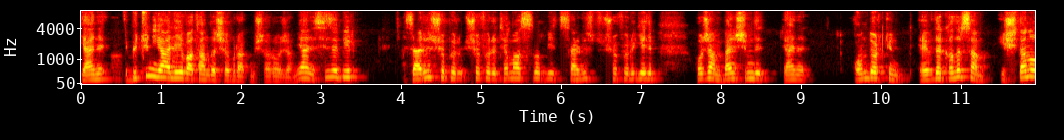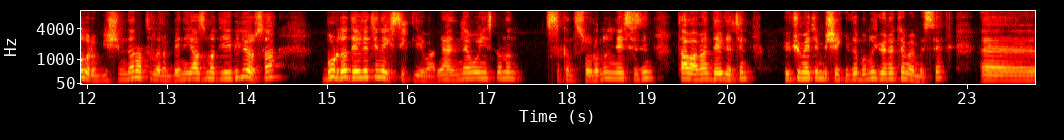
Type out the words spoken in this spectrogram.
Yani bütün ihaleyi vatandaşa bırakmışlar hocam. Yani size bir servis şoförü, şoförü temaslı bir servis şoförü gelip hocam ben şimdi yani 14 gün evde kalırsam işten olurum, işimden atılırım, beni yazma diyebiliyorsa burada devletin eksikliği var. Yani ne o insanın sıkıntı sorunu ne sizin tamamen devletin hükümetin bir şekilde bunu yönetememesi. Ee,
